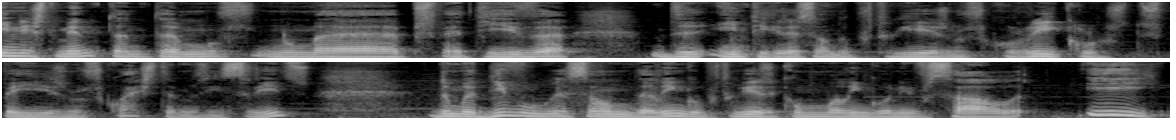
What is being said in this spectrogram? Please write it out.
E neste momento portanto, estamos numa perspectiva de integração do português nos currículos dos países nos quais estamos inseridos, de uma divulgação da língua portuguesa como uma língua universal e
